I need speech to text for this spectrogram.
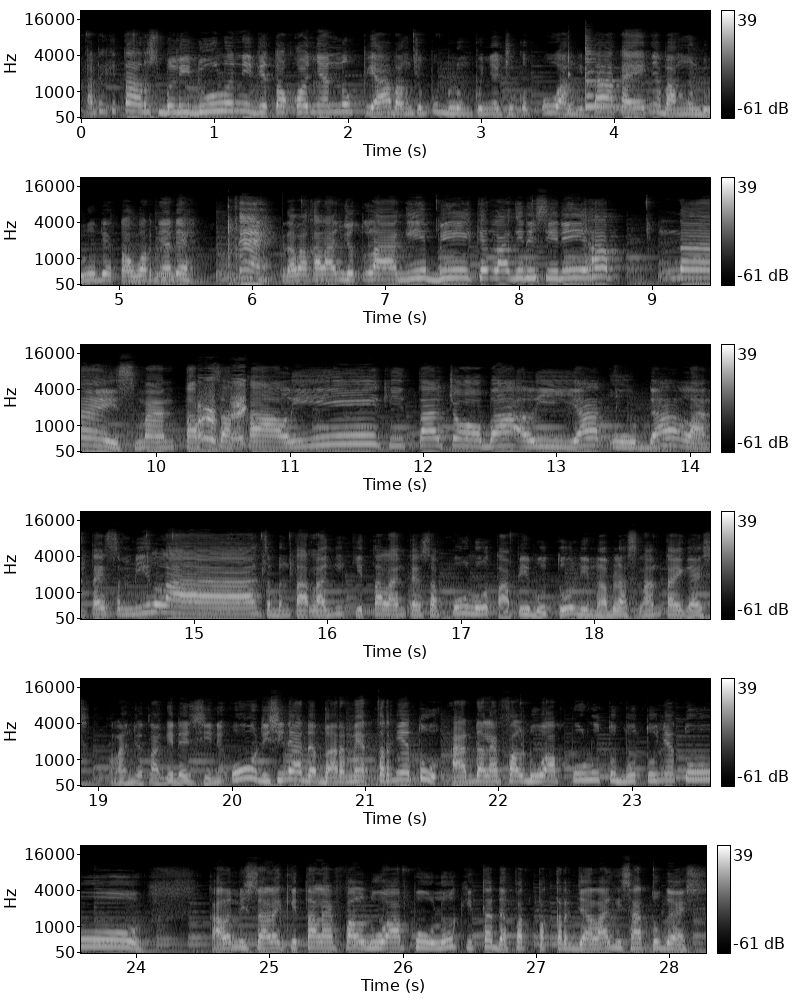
Tapi kita harus beli dulu nih di tokonya Noob ya. Bang Cupu belum punya cukup uang. Kita kayaknya bangun dulu deh towernya deh. Oke, kita bakal lanjut lagi. Bikin lagi di sini. Hap. Nice, mantap sekali. Kita coba lihat udah lantai 9. Sebentar lagi kita lantai 10 tapi butuh 15 lantai, guys. Lanjut lagi dari sini. Oh, di sini ada bar meternya tuh. Ada level 20 tuh butuhnya tuh. Kalau misalnya kita level 20, kita dapat pekerja lagi satu, guys.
